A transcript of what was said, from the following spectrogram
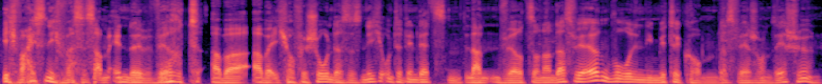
Ich weiß nicht, was es am Ende wird, aber, aber ich hoffe schon, dass es nicht unter den Letzten landen wird, sondern dass wir irgendwo in die Mitte kommen. Das wäre schon sehr schön.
